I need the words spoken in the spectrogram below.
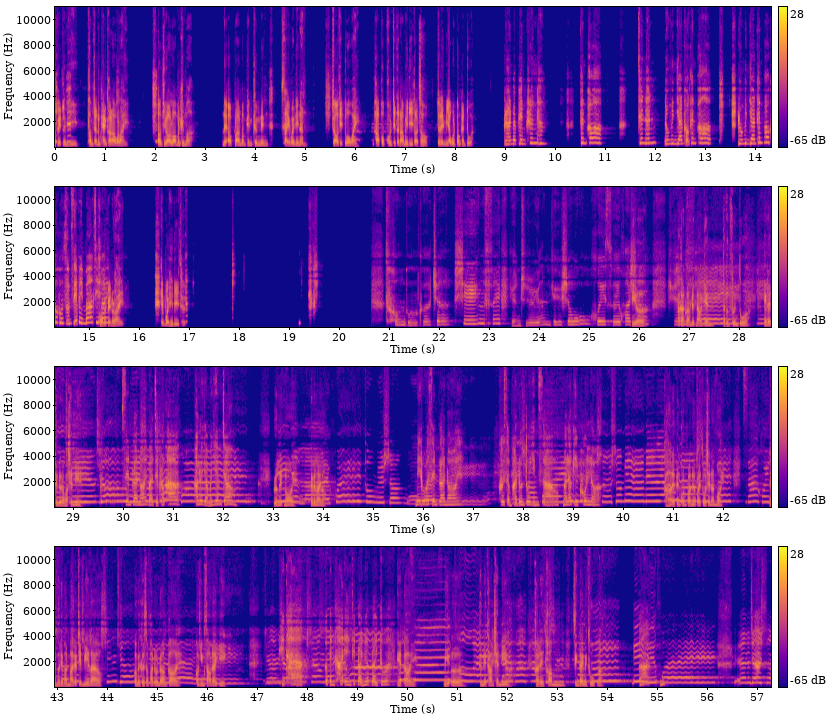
กลิดเล่มนี้ทำจากน้ำแข็งคาราวัลายตอนที่หล่อหลอมมันขึ้นมาได้เอาปลาบำเพ็ญครึ่งหนึ่งใส่ไว้ในนั้นเจ้าเอาติดตัวไว้ หากพบคนเจตนาไม่ดีต่อเจ้า จะได้มีอาวุธป้องกันตัวร้านมาเพนครึ่งหนึ่งท่านพ่อฉะนั้นดวงวิญญาณของท่านพ่อดวงวิญญาณท่านพ่อก็คงสูญเสียไปมากใช่พ่อไหมไม่เป็นไร เก็บไว้ให้ดีเถอะ พี่เอ๋อ香。อากาศกลางดึกหนาวเย็นเจะเพิ่งฟื้นตัวเหตุใดถึงเดินออกมาเช่นนี้ เซียนปลาน้อยบาดเจ็บเพราะข้าข้าเลยอยากมาเยี่ยมเจ้า เรื่องเล็กน้อยไม่เป็นไรหรอกไม่รู้ว่าเซียนปลาน้อย เคยสัมผัสโดนตัวหญิงสาวมาแล้วกี่คนเหรอ ข้าหาได้เป็นคนปล่อยเนื้อปล่อยตัวเช่นนั้นไหมในเมื่อได้มั่นหมายกับจิมมี่แล้ว ก็ไม่เคยสัมผัสโดนร่างกายของหญิงสาวใดอีกที่แท้ก็เป็นข้าเองที่ปล่อยเนื้อปล่อยตัว เหตุใด มี่เอ๋อถึงได้ถามเช่นนี้ล่ะข้าได้ทำสิ่งใดไม่ถูกเหรอ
